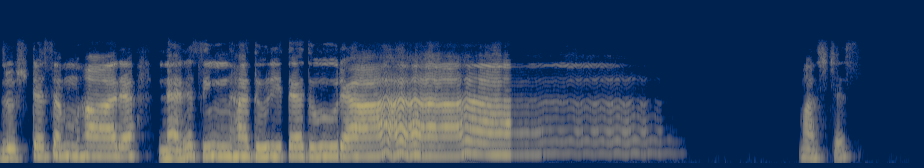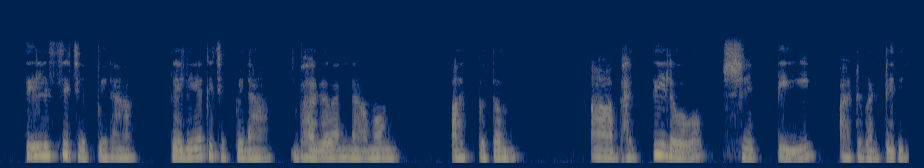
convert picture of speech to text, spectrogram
దృష్ట సంహార నరసింహ దురిత దూరా. మాస్టర్స్ తెలిసి చెప్పిన తెలియక చెప్పిన భగవన్నామం అద్భుతం. ఆ భక్తిలో శక్తి అటువంటిది.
